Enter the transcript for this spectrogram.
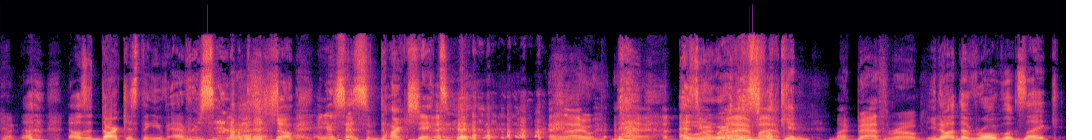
That was the darkest thing you've ever said on this show, and you said some dark shit. As I, I As you adorned wear my, this my, fucking, my bathrobe. you know what the robe looks like.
